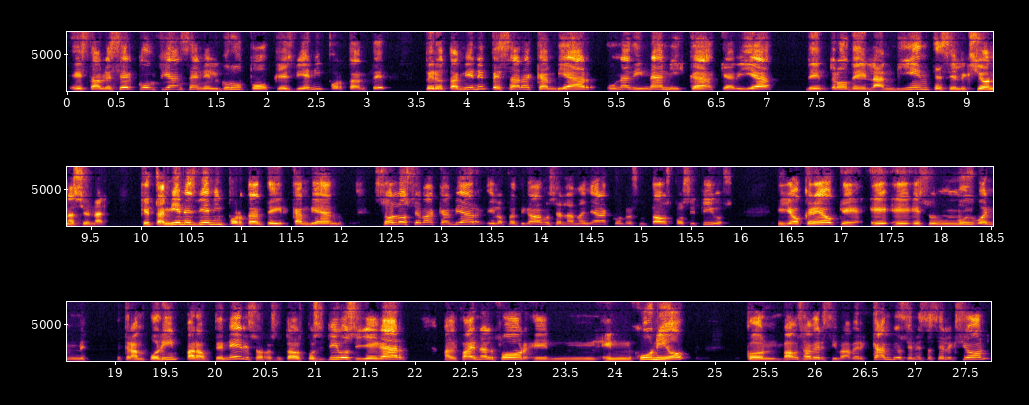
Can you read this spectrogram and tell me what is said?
Establecer confianza en el grupo, que es bien importante, pero también empezar a cambiar una dinámica que había dentro del ambiente selección nacional, que también es bien importante ir cambiando. Solo se va a cambiar, y lo platicábamos en la mañana, con resultados positivos. Y yo creo que eh, eh, es un muy buen trampolín para obtener esos resultados positivos y llegar al Final Four en, en junio, con, vamos a ver si va a haber cambios en esta selección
